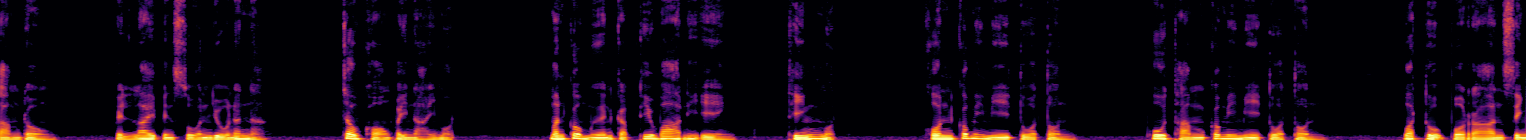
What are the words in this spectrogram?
ตามดง เป็นไร่เป็นสวนอยู่นั่นน่ะ เจ้าของไปไหนหมด มันก็เหมือนกับที่ว่านี่เอง ทิ้งหมด คนก็ไม่มีตัวตน ผู้ทำก็ไม่มีตัวตน วัตถุโบราณสิ่ง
